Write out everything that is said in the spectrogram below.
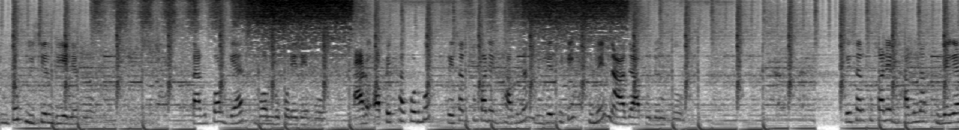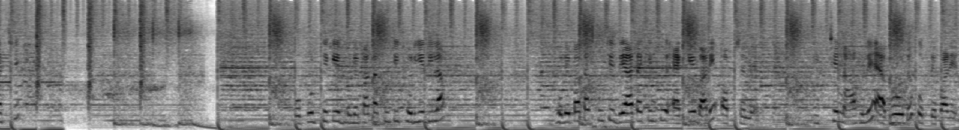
দুটো হুইচেল দিয়ে নেব। তারপর গ্যাস বন্ধ করে দেব। আর অপেক্ষা করব প্রেসার কুকারের ঢাকনা নিজে থেকে খুলে না যাওয়া পর্যন্ত। প্রেসার কুকারের ঢাকনা খুলে গেছে। ওপর থেকে ধনে পাতা কুচি ছড়িয়ে দিলাম। ধনে পাতা কুচি দেওয়াটা কিন্তু একেবারে অপশনাল ইচ্ছে না হলে অ্যাভয়েডও করতে পারেন।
